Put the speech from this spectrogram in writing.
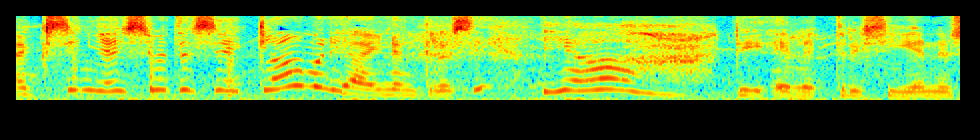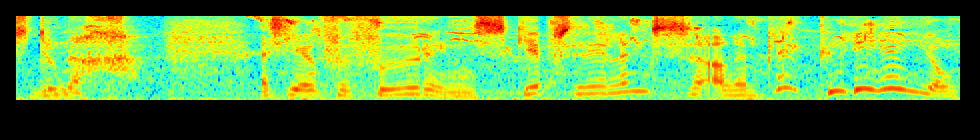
Ek sien jy so te sê klaar met die heining, Chrissy. Ja, die elektriesien is doenig. As jou vervoer en skeepsreëlings al in plek. Nee, jong.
